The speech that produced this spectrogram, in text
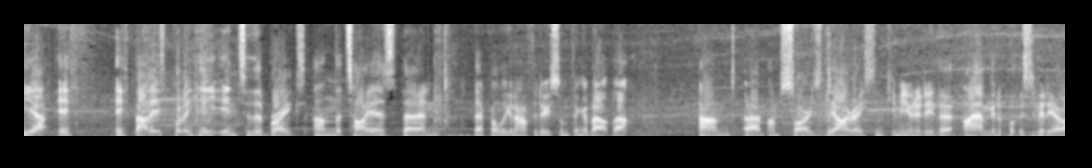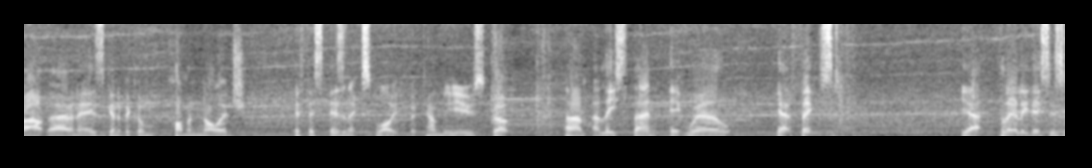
Yeah, if if that is putting heat into the brakes and the tyres, then they're probably going to have to do something about that. And um, I'm sorry to the iRacing community that I am going to put this video out there and it is going to become common knowledge if this is an exploit that can be used. But um, at least then it will get fixed. Yeah, clearly this is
